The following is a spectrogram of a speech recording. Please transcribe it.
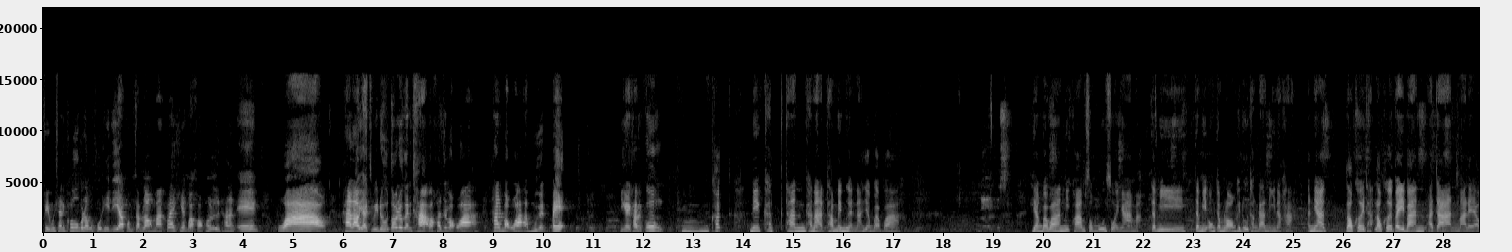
ฝีมือชั้นครูบรมครูทีเดียว ผมจำลองมาใกล้เคียงกว่าของคนอื่นเท่านั้นเอง ว้าว ถ้าเราอยากจะไปดูต้องไปดูกันค่ะว่าเขาจะบอกว่า ท่านบอกว่าเหมือนเป๊ะยังไงคะพี่กุ้ง อืมค่ะนี่ขะท่านขนาดทำไม่เหมือนนะ ยังแบบว่า ยังแบบว่ามีความสมบูรณ์สวยงามอะ่ะ จะมีจะมีองค์จำลองให้ดูทางด้านนี้นะคะ อันเนี้ยเราเคยเราเคยไปบ้านอาจารย์มาแล้ว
